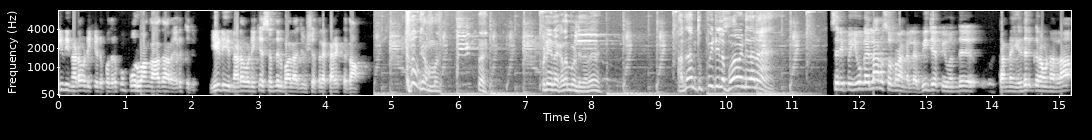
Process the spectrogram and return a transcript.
ஈடி நடவடிக்கை எடுப்பதற்கும் பூர்வாங்க ஆதாரம் இருக்குது. ஈடி நடவடிக்கை செந்தில் பாலாஜி விஷயத்துல கரெக்ட் தான். கிளம்ப வேண்டியதானே? அதான் துப்பிட்டில போக வேண்டியதானே? சரி இப்ப இவங்க எல்லாரும் சொல்றாங்கல்ல பிஜேபி வந்து தன்னை எதிர்க்கிறவனெல்லாம்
